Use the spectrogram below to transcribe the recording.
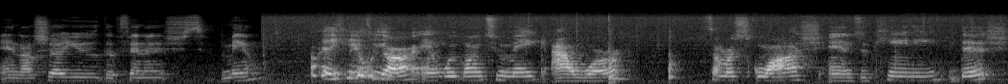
And I'll show you the finished meal. Okay, here we are and we're going to make our summer squash and zucchini dish.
